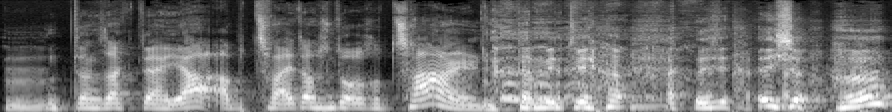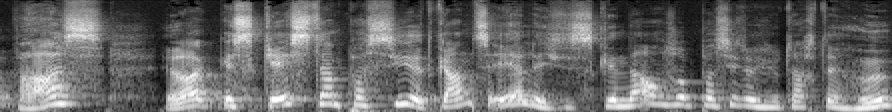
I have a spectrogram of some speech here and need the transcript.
Und dann sagt er, ja, aber 2000 Euro zahlen, damit wir. ich so, hä, was? Ja, ist gestern passiert, ganz ehrlich, ist genauso passiert. Und ich dachte, hä,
